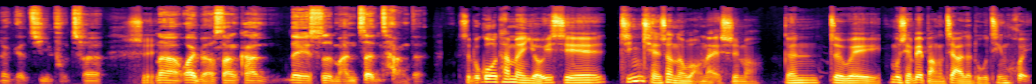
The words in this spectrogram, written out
那个吉普车，是。那外表上看类似蛮正常的，只不过他们有一些金钱上的往来，是吗？跟这位目前被绑架的卢金惠，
